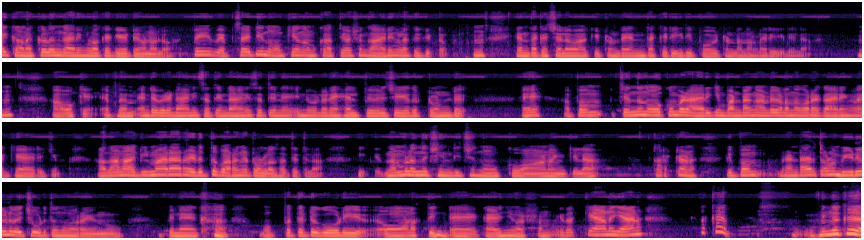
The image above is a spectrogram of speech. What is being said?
ഈ കണക്കുകളും കാര്യങ്ങളൊക്കെ കേട്ട് കാണുമല്ലോ ഇപ്പോൾ ഈ വെബ്സൈറ്റിൽ നോക്കിയാൽ നമുക്ക് അത്യാവശ്യം കാര്യങ്ങളൊക്കെ കിട്ടും. എന്തൊക്കെ ചിലവാക്കിയിട്ടുണ്ട് എന്തൊക്കെ രീതി പോയിട്ടുണ്ടെന്നുള്ള രീതിയിൽ ആ ഓക്കെ. ഇപ്പം എന്റെ പേര് ഡാനി സത്യൻ. ഡാനി സത്യന് ഇന്നുള്ളൊരു ഹെൽപ്പ് ഇവർ ചെയ്തിട്ടുണ്ട്. ഏ? അപ്പം ചെന്ന് നോക്കുമ്പോഴായിരിക്കും പണ്ടങ്ങാണ്ട് കിടന്ന കുറേ കാര്യങ്ങളൊക്കെ ആയിരിക്കും. അതാണ് അഖിൽമാരാർ എടുത്ത് പറഞ്ഞിട്ടുള്ളത് സത്യത്തിൽ നമ്മളൊന്ന് ചിന്തിച്ച് നോക്കുവാണെങ്കിൽ കറക്റ്റാണ് ഇപ്പം രണ്ടായിരത്തോളം വീഡിയോകൾ വെച്ച് കൊടുത്തെന്ന് പറയുന്നു. പിന്നെ മുപ്പത്തെട്ട് കോടി ഓണത്തിന്റെ കഴിഞ്ഞ വർഷം ഇതൊക്കെയാണ് ഞാൻ ഇതൊക്കെ നിങ്ങൾക്ക്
